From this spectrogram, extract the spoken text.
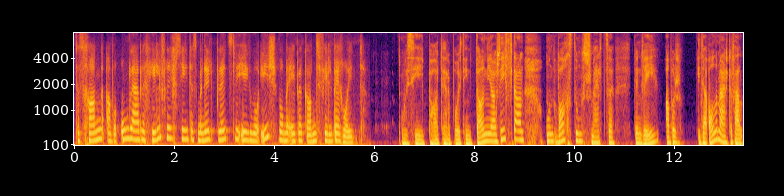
Das kann aber unglaublich hilfreich sein, dass man nicht plötzlich irgendwo ist, wo man eben ganz viel bereut unsere Paartherapeutin Tanja Schifftan. Und Wachstumsschmerzen tun weh, aber in den allermeisten Fällen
